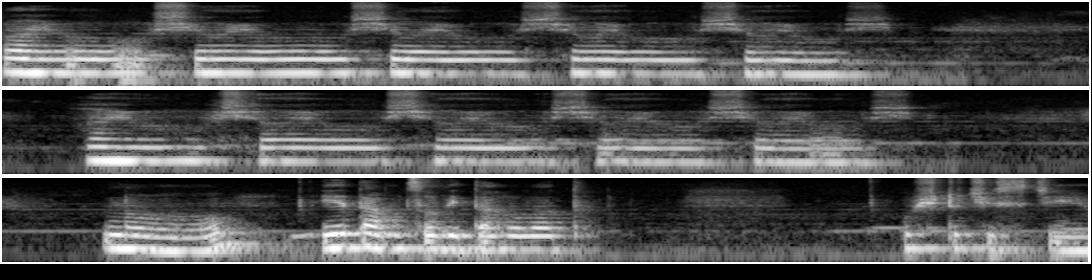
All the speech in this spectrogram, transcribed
Lajoš, lajoš, lajoš, lajoš, lajoš. No, je tam co vytahovat. Už to čistím.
